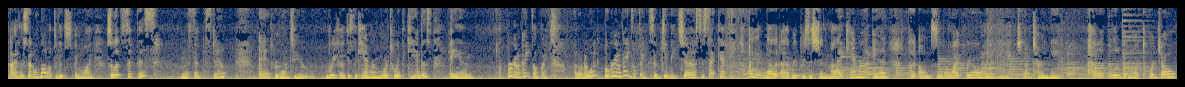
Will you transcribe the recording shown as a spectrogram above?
as I said on the bottle, it's a good sipping wine. So let's sip this. I'm going to set this down and we're going to refocus the camera more toward the canvas and we're going to paint something. I don't know what, but we're gonna paint something. So give me just a second. Okay, now that I've repositioned my camera and put on some more light for y'all, I'm just gonna turn the palette a little bit more toward y'all.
